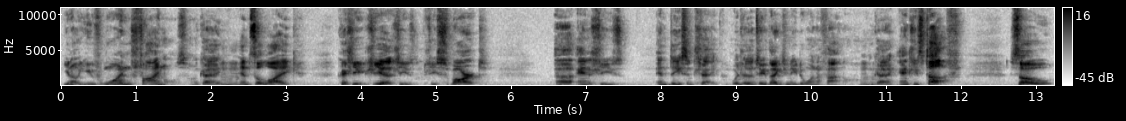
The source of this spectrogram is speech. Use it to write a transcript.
You know, you've won finals, okay, and so like, because she she is she's she's smart, uh, and she's in decent shape, which are the two things you need to win a final. Mm-hmm. Okay, and she's tough. So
